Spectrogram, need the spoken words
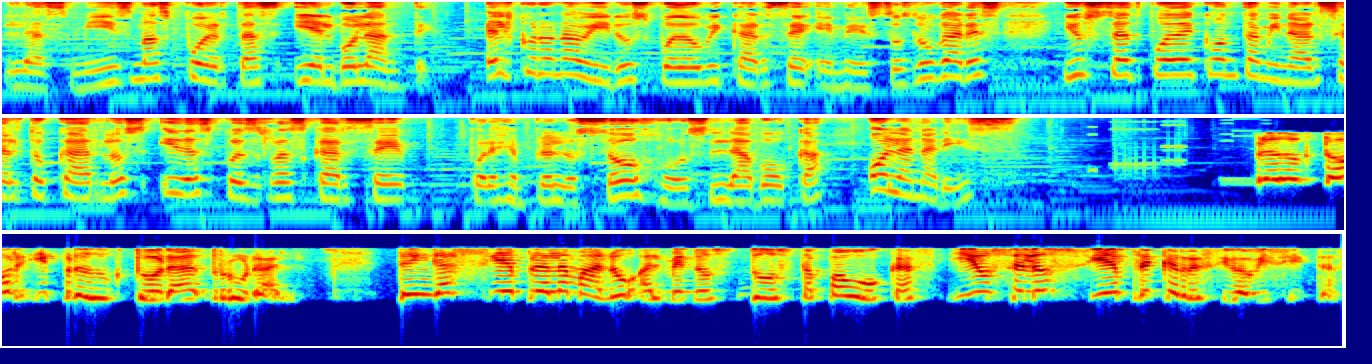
las mismas puertas y el volante. El coronavirus puede ubicarse en estos lugares y usted puede contaminarse al tocarlos y después rascarse por ejemplo los ojos, la boca o la nariz. Productor y productora rural. Tenga siempre a la mano al menos dos tapabocas y úselos siempre que reciba visitas,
